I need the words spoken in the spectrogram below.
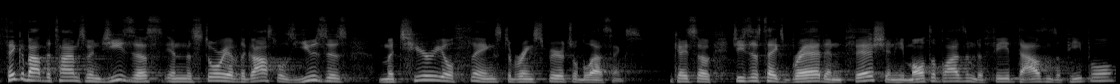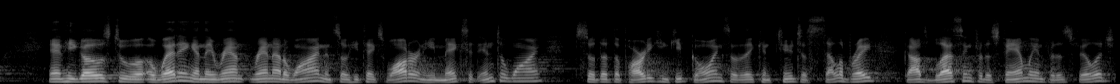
think about the times when Jesus, in the story of the Gospels, uses material things to bring spiritual blessings. Okay, so Jesus takes bread and fish and he multiplies them to feed thousands of people and he goes to a, wedding and they ran, ran out of wine and so he takes water and he makes it into wine so that the party can keep going so that they continue to celebrate god's blessing for this family and for this village.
